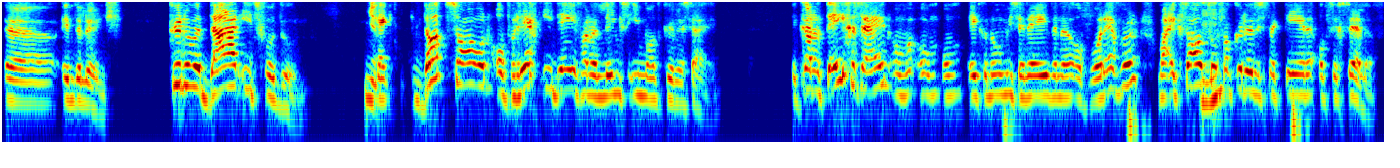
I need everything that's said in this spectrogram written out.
uh, in de lunch. Kunnen we daar iets voor doen? Ja. Kijk, dat zou een oprecht idee van een links iemand kunnen zijn. Ik kan er tegen zijn om, om, om economische redenen of whatever, maar ik zou het mm-hmm. van kunnen respecteren op zichzelf.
